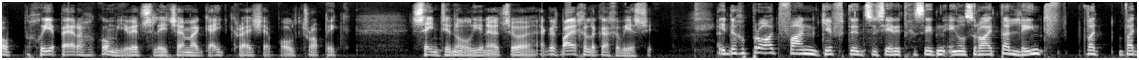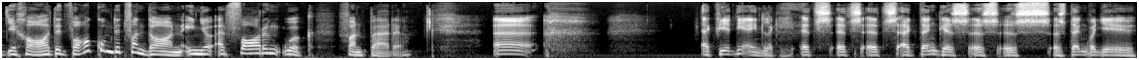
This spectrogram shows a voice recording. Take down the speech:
op goeie perde gekom. Jy weet, Sledgehammer, Gatecrasher, Bolt Tropic, Sentinel, you know, so ek was baie gelukkig geweest. Jy het nou gepraat van gifted soos jy dit gesê het in Engels, raai talent wat wat jy gehad het. Waar kom dit vandaan en jou ervaring ook van perde? Uh ek weet nie eintlik. It's it's it's ek dink is is is is ding wat jy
